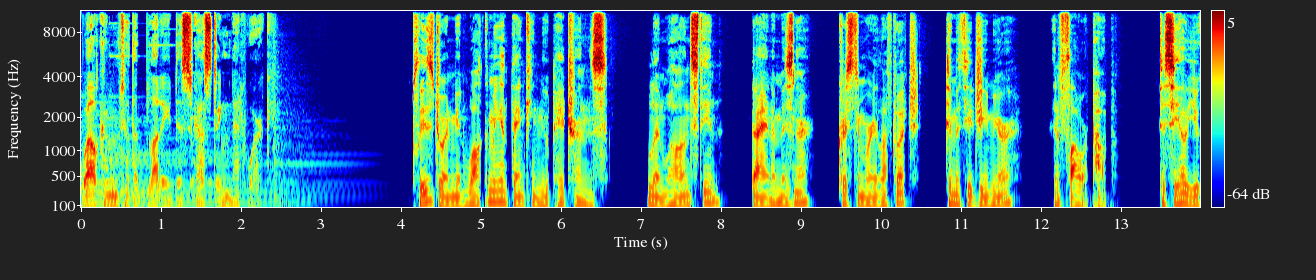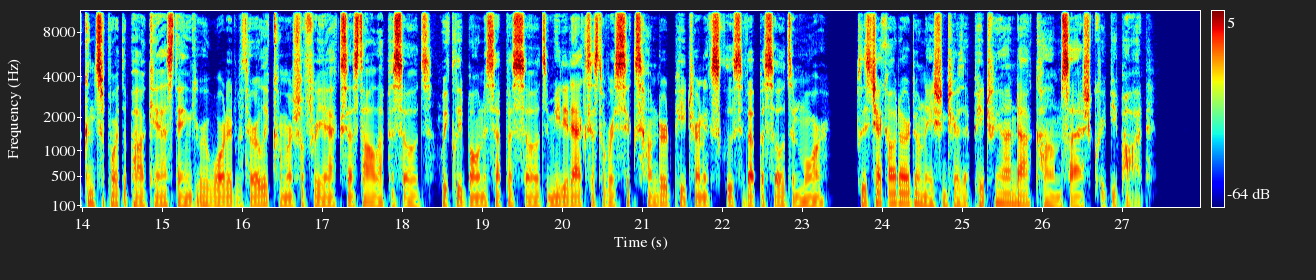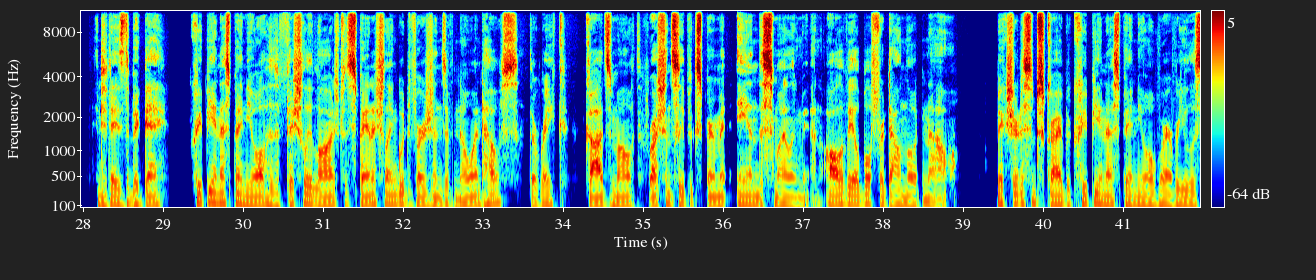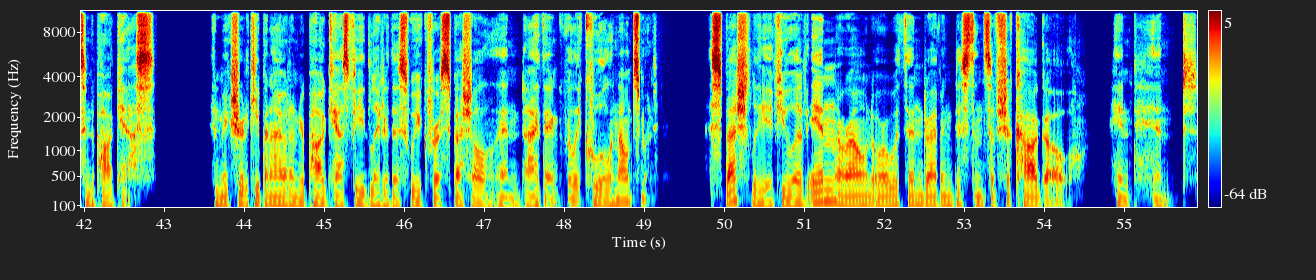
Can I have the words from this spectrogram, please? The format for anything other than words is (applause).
Welcome to the Bloody Disgusting Network. Please join me in welcoming and thanking new patrons Lynn Wallenstein, Diana Misner, Kristen Marie Leftwich, Timothy G. Muir, and Flower Pup. To see how you can support the podcast and get rewarded with early commercial free access to all episodes, weekly bonus episodes, immediate access to over 600 Patreon exclusive episodes, and more, please check out our donation tiers at patreon.com slash creepypod. And today's the big day. Creepy in Espanol has officially launched with Spanish language versions of No End House, The Rake, God's Mouth, Russian Sleep Experiment, and The Smiling Man, all available for download now. Make sure to subscribe to Creepy in Espanol wherever you listen to podcasts. And make sure to keep an eye out on your podcast feed later this week for a special and, I think, really cool announcement. Especially if you live in, around, or within driving distance of Chicago. Hint, hint.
